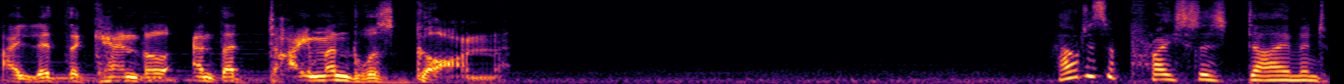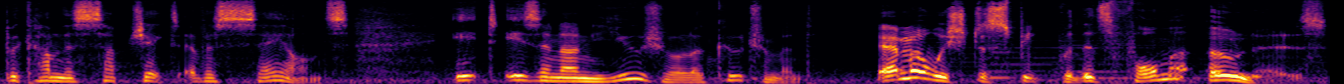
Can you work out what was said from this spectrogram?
I lit the candle, and the diamond was gone. How does a priceless diamond become the subject of a seance? It is an unusual accoutrement. Emma wished to speak with its former owners.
